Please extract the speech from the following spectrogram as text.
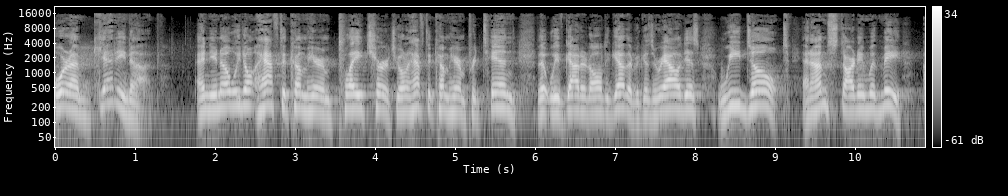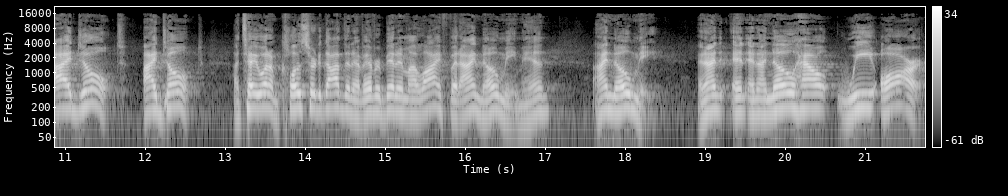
or I'm getting up. And you know, we don't have to come here and play church. We don't have to come here and pretend that we've got it all together because the reality is we don't. And I'm starting with me. I don't. I don't. I tell you what, I'm closer to God than I've ever been in my life, but I know me, man. I know me. And I, and, and I know how we are.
